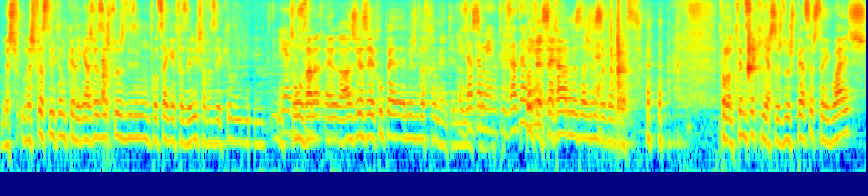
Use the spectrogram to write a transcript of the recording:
mas, mas facilita um bocadinho. Às vezes as pessoas dizem que não conseguem fazer isto ou fazer aquilo e, e E às estão a usar, a- às vezes a culpa é mesmo da ferramenta. exatamente, exatamente. Acontece, é raro, mas às vezes acontece. Pronto, temos aqui estas duas peças, estão iguais,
